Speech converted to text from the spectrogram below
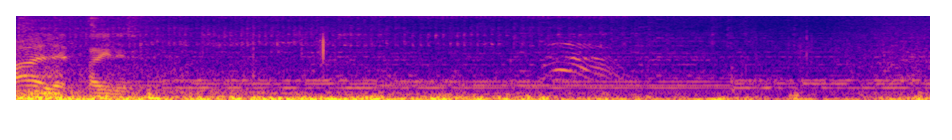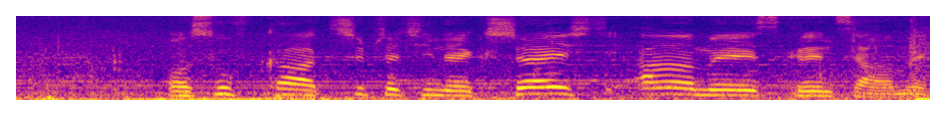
Ale fajne. Osówka 3,6, a my skręcamy.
